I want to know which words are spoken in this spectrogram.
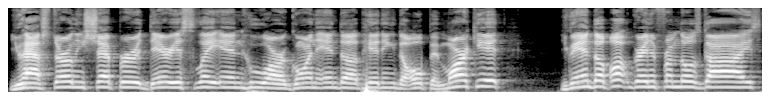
You have Sterling Shepard, Darius Slayton, who are going to end up hitting the open market. You can end up upgrading from those guys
